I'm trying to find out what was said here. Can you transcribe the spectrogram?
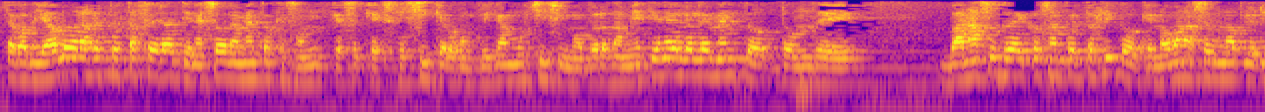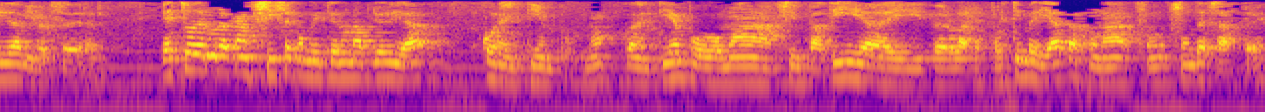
o sea, cuando yo hablo de la respuesta federal, tiene esos elementos que son, que, que, que sí, que lo complican muchísimo, pero también tiene el elemento donde van a suceder cosas en Puerto Rico que no van a ser una prioridad a nivel federal. Esto del huracán sí se convirtió en una prioridad con el tiempo, ¿no? Con el tiempo hubo más simpatía, y, pero la respuesta inmediata fue, una, fue un desastre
